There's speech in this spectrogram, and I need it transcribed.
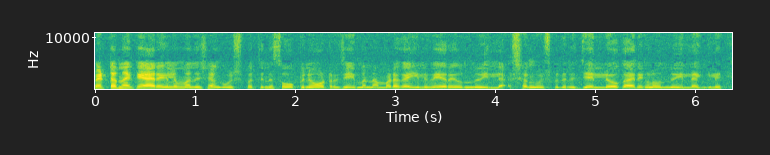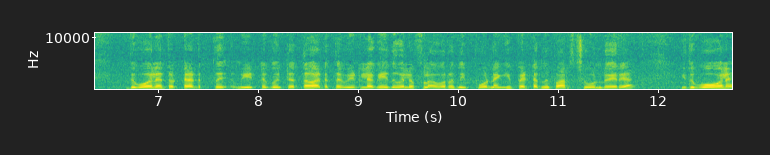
പെട്ടെന്നൊക്കെ ആരെങ്കിലും വന്ന് ശംഖുപുഷ്പത്തിന്റെ സോപ്പിന് ഓർഡർ ചെയ്യുമ്പോൾ നമ്മുടെ കയ്യിൽ വേറെ ഒന്നുമില്ല. ശംഖുപുഷ്പത്തിന്റെ ജെല്ലോ കാര്യങ്ങളോ ഒന്നും ഇല്ലെങ്കിൽ ഇതുപോലെ തൊട്ടടുത്ത് വീട്ടുമുറ്റത്തോ അടുത്ത വീട്ടിലൊക്കെ ഇതുപോലെ ഫ്ലവർ നിൽപ്പുണ്ടെങ്കിൽ പെട്ടെന്ന് പറിച്ചു കൊണ്ടുവരിക. ഇതുപോലെ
